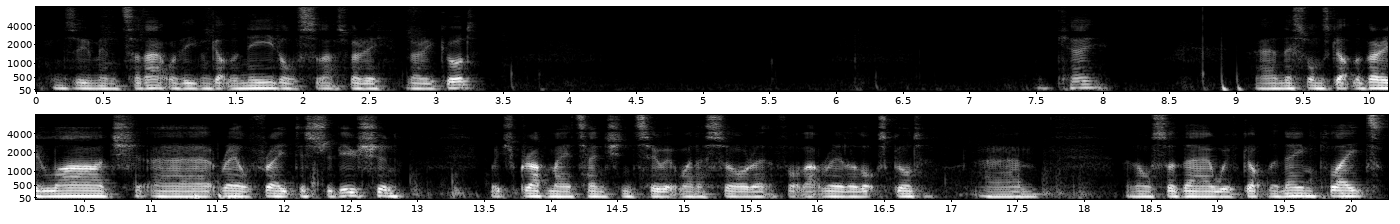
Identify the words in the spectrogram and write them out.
we can zoom into that. We've even got the needles, so that's very, very good. Okay, and this one's got the very large uh, rail freight distribution which grabbed my attention to it when I saw it I thought that really looks good um, and also there we've got the nameplate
